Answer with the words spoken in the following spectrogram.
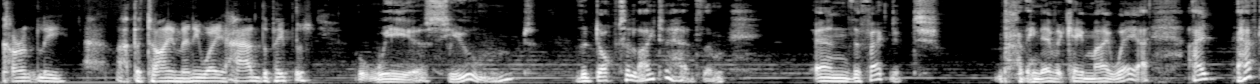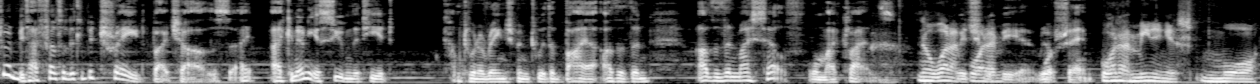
currently, at the time anyway, had the papers? We assumed the Dr. Leiter had them. And the fact that they never came my way, I, I have to admit I felt a little betrayed by Charles. I, I can only assume that he had come to an arrangement with a buyer other than other than myself or my clients. No, what I'm which what would I'm, be a real what, shame. What I'm meaning is more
